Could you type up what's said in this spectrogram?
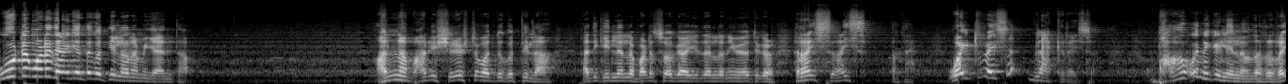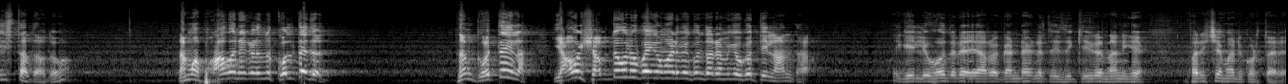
ಊಟ ಮಾಡೋದು ಹೇಗೆ ಅಂತ ಗೊತ್ತಿಲ್ಲ ನಮಗೆ ಅಂತ. ಅನ್ನ ಭಾರಿ ಶ್ರೇಷ್ಠವಾದ್ದು ಗೊತ್ತಿಲ್ಲ. ಅದಕ್ಕೆ ಇಲ್ಲೆಲ್ಲ ಬಡಸೋಗ, ಇದೆಲ್ಲ ನೀವು ಹೇಳ್ತೀವಿ ರೈಸ್ ರೈಸ್ ಅಂತ. White rice, black rice. ಭಾವನೆಗಳಿಲ್ಲ ಒಂದು ರೈಸ್ ಅದು. ನಮ್ಮ ಭಾವನೆಗಳನ್ನು ಕೊಲ್ತದೆ ಅದು. ನಮ್ಗೆ ಗೊತ್ತೇ ಇಲ್ಲ. ಯಾವ ಶಬ್ದವನ್ನು ಉಪಯೋಗ ಮಾಡಬೇಕು ಅಂತ ನಮಗೆ ಗೊತ್ತಿಲ್ಲ ಅಂತ. ಈಗ ಇಲ್ಲಿ ಹೋದರೆ ಯಾರೋ ಗಂಡ ಹೆಂಡತಿ ಸಿಕ್ಕಿದ್ರೆ ನನಗೆ ಪರಿಚಯ ಮಾಡಿಕೊಡ್ತಾರೆ.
